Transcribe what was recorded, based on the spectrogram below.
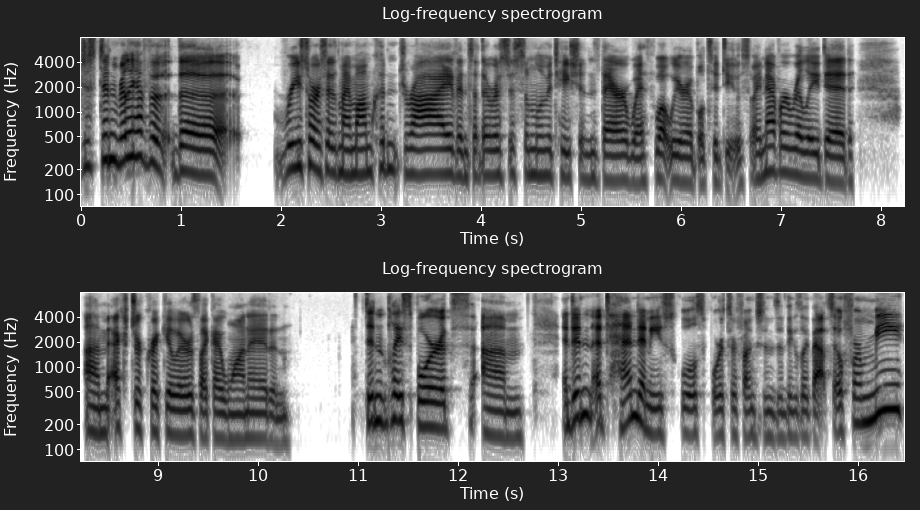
just didn't really have the the resources. My mom couldn't drive, and so there was just some limitations there with what we were able to do. So I never really did um, extracurriculars like I wanted, and didn't play sports um, and didn't attend any school sports or functions and things like that. So for me,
